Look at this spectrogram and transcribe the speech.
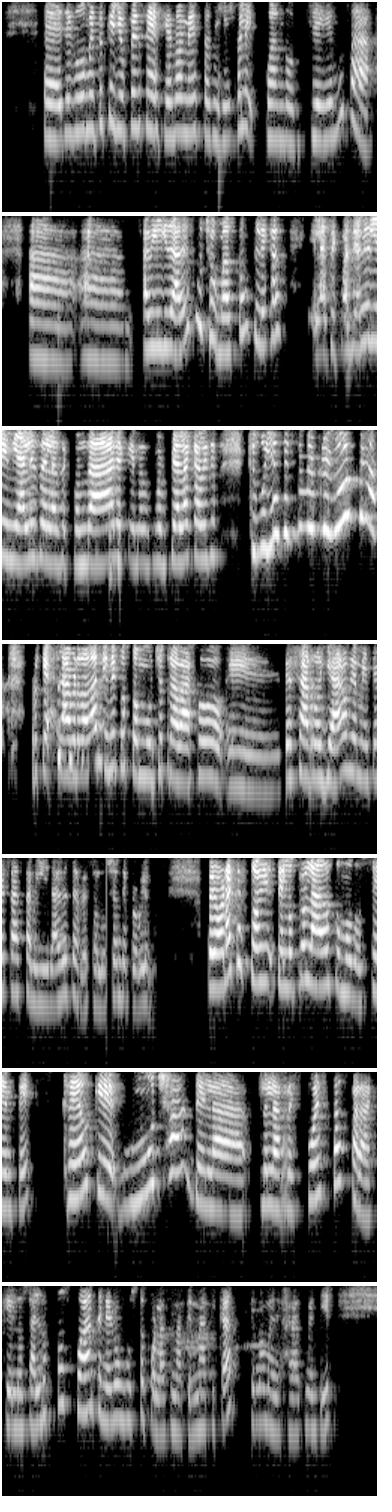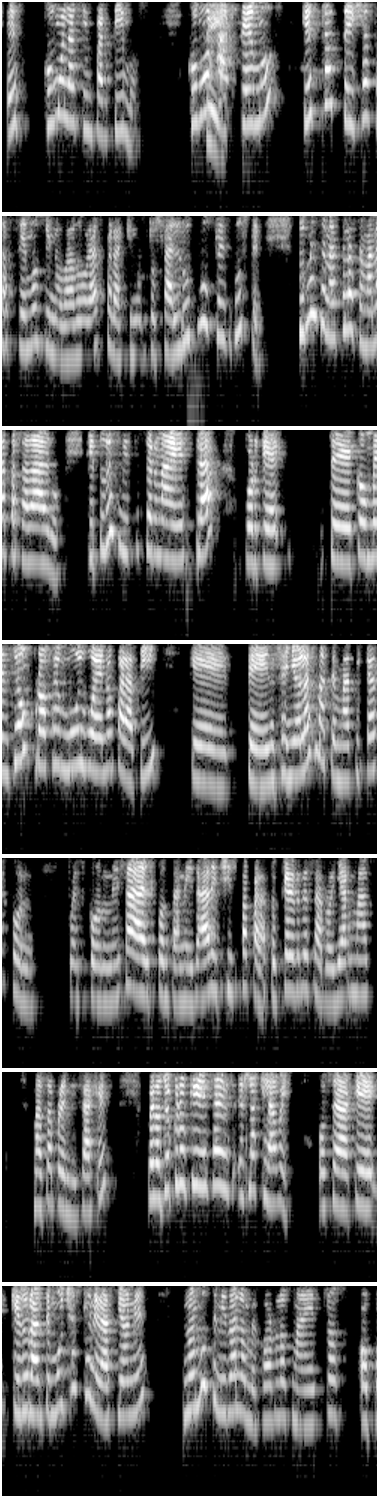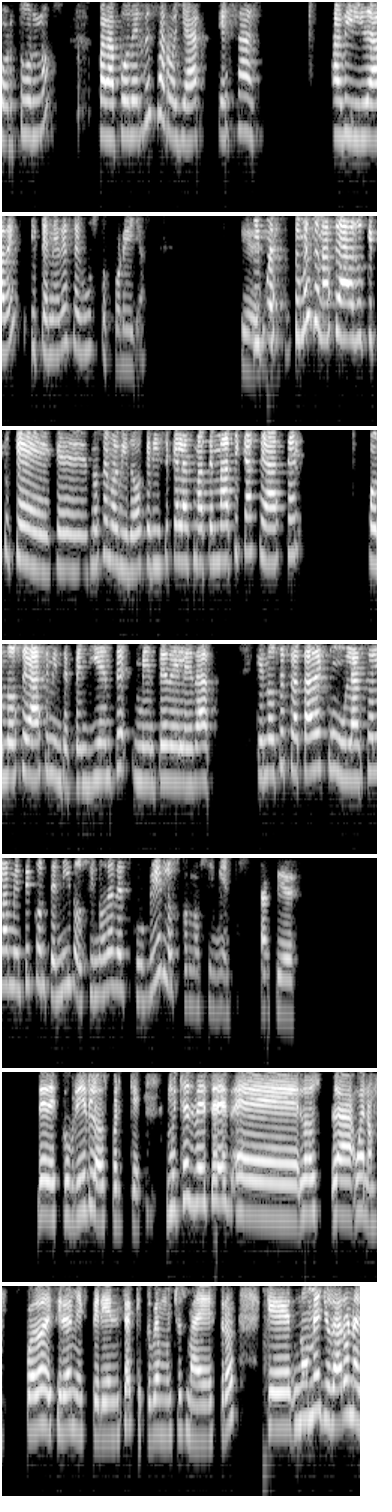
eh, llegó un momento que yo pensé, siendo honesta, dije, híjole, cuando lleguemos a, a, habilidades mucho más complejas, las ecuaciones lineales de la secundaria que nos rompía la cabeza, ¿qué voy a hacer si me pregunta? Porque la verdad a mí me costó mucho trabajo eh, desarrollar obviamente esas habilidades de resolución de problemas. Pero ahora que estoy del otro lado como docente, creo que muchas de, de, las respuestas para que los alumnos puedan tener un gusto por las matemáticas, que no me dejarás mentir, es cómo las impartimos, cómo hacemos, qué estrategias hacemos innovadoras para que nuestros alumnos les gusten. Tú mencionaste la semana pasada algo, que tú decidiste ser maestra porque te convenció un profe muy bueno para ti que te enseñó las matemáticas con, pues, con esa espontaneidad y chispa para tú querer desarrollar más, más aprendizajes. Pero yo creo que esa es, es la clave. O sea, que, durante muchas generaciones no hemos tenido a lo mejor los maestros oportunos para poder desarrollar esas habilidades y tener ese gusto por ellas. Y pues tú mencionaste algo que, tú, que, que no se me olvidó, que dice que las matemáticas se hacen o no se hacen independientemente de la edad, que no se trata de acumular solamente contenido, sino de descubrir los conocimientos. Así es de descubrirlos, porque muchas veces eh, los, la, bueno, puedo decir en mi experiencia que tuve muchos maestros que no me ayudaron a,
